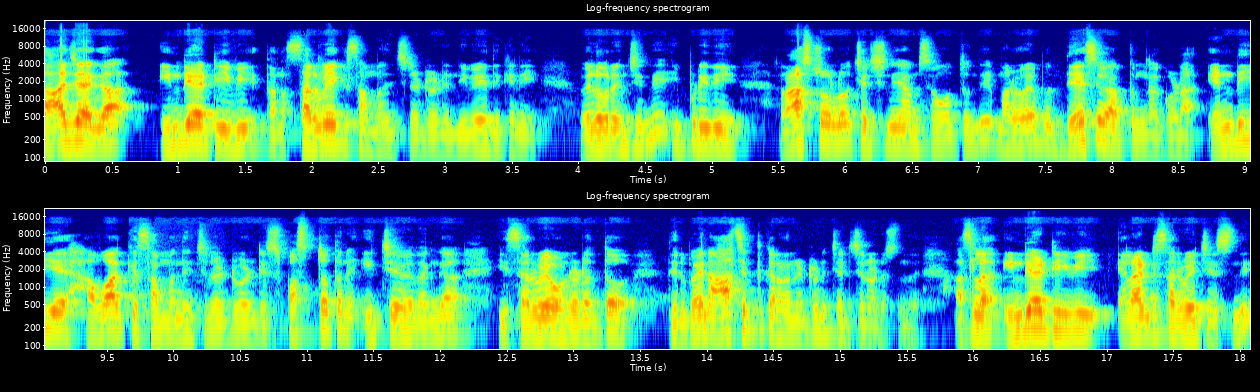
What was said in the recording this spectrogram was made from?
తాజాగా ఇండియా టీవీ తన సర్వేకి సంబంధించినటువంటి నివేదికని వెలువరించింది. ఇప్పుడు ఇది రాష్ట్రంలో చర్చనీయాంశం అవుతుంది. మరోవైపు దేశవ్యాప్తంగా కూడా ఎన్డీఏ హవాకి సంబంధించినటువంటి స్పష్టతను ఇచ్చే విధంగా ఈ సర్వే ఉండడంతో దీనిపైన ఆసక్తికరమైనటువంటి చర్చ నడుస్తుంది. అసలు ఇండియా టీవీ ఎలాంటి సర్వే చేసింది?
